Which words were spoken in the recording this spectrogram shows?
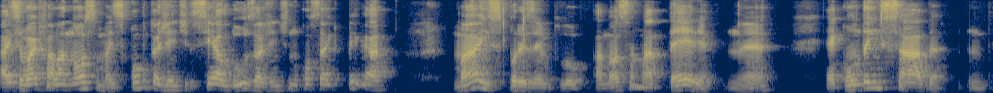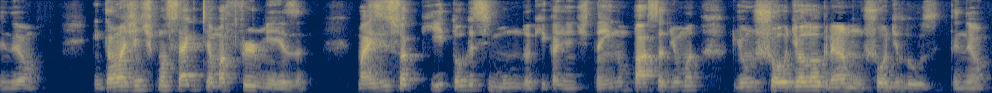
Aí você vai falar, nossa, mas como que a gente. Se é luz, a gente não consegue pegar. Mas, por exemplo, a nossa matéria, né, é condensada, entendeu? Então a gente consegue ter uma firmeza. Mas isso aqui, todo esse mundo aqui que a gente tem, não passa de uma de um show de holograma, um show de luz, entendeu?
